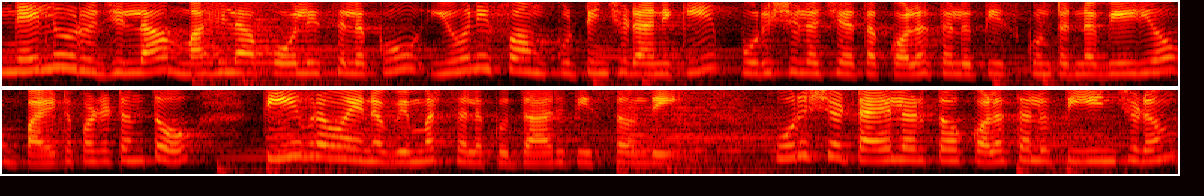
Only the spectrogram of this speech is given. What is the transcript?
నెల్లూరు జిల్లా మహిళా పోలీసులకు యూనిఫామ్ కుట్టించడానికి పురుషుల చేత కొలతలు తీసుకుంటున్న వీడియో బయటపడటంతో తీవ్రమైన విమర్శలకు దారితీస్తోంది. పురుష టైలర్తో కొలతలు తీయించడం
